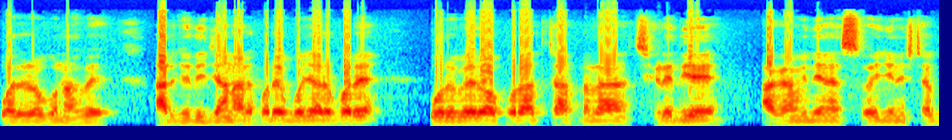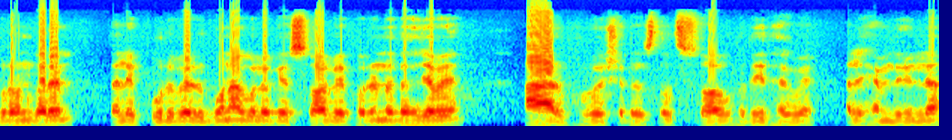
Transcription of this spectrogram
পরেরও গোনা হবে। আর যদি জানার পরে, বোঝার পরে, পূর্বের অপরাধটা আপনারা ছেড়ে দিয়ে আগামী দিনে সই জিনিসটা গ্রহণ করেন, তাহলে পূর্বের গোনাগুলোকে সবে পরিণত হয়ে যাবে, আর ভবিষ্যতে সব হতেই থাকবে। আলহামদুলিল্লাহ।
